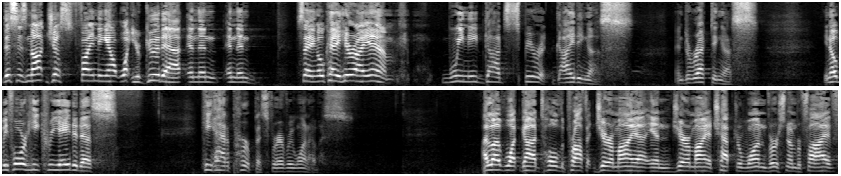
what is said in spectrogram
this is not just finding out what you're good at and then, and then saying, okay, here I am. We need God's Spirit guiding us and directing us. You know, before He created us, He had a purpose for every one of us. I love what God told the prophet Jeremiah in Jeremiah chapter 1, verse number 5.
